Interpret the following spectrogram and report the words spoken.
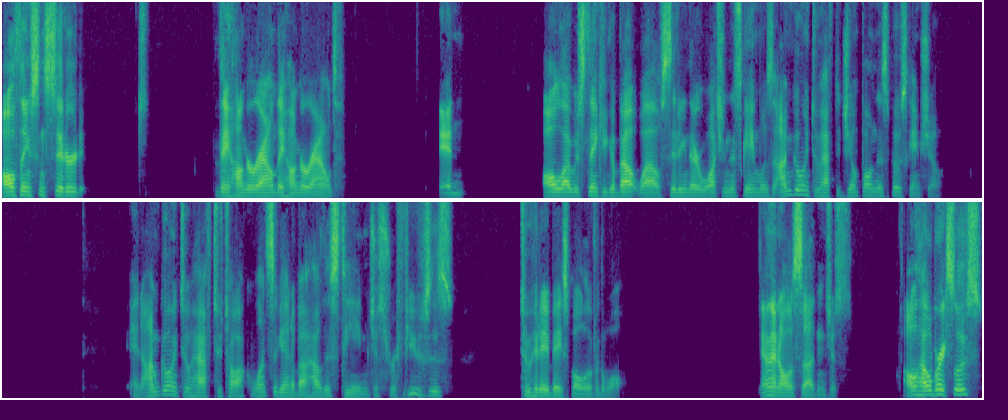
All things considered, they hung around, they hung around. And all I was thinking about while sitting there watching this game was I'm going to have to jump on this post game show. And I'm going to have to talk once again about how this team just refuses to hit a baseball over the wall. And then all of a sudden, just all hell breaks loose.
